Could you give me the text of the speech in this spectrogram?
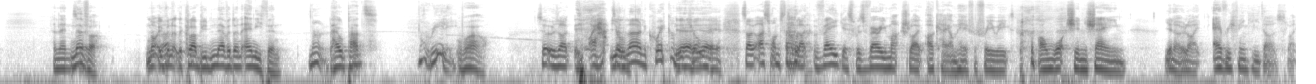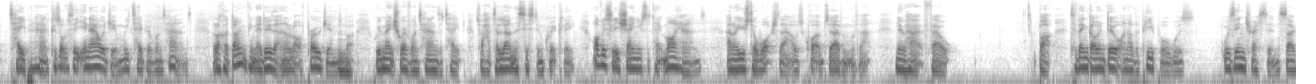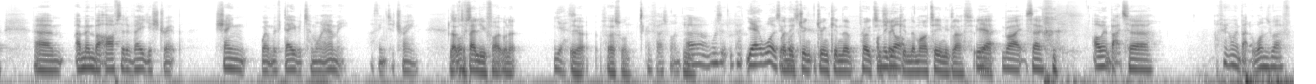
and then to- never. Not No, even at the club. You'd never done anything. No, Held pads. not really. Wow. So it was like I had to learn quick on Yeah, the job yeah. here. So that's what I'm saying. Like Vegas was very much like, okay, I'm here for three weeks. I'm watching Shane, you know, like everything he does, like tape and hands. Because obviously in our gym we tape everyone's hands. Like I don't think they do that in a lot of pro gyms, Mm. but we make sure everyone's hands are taped. So I had to learn the system quickly. Obviously Shane used to tape my hands, and I used to watch that. I was quite observant with that. Knew how it felt. But to then go and do it on other people was was interesting. So um, I remember after the Vegas trip, Shane went with David to Miami, I think, to train. That So was the obviously- Bellew fight, wasn't it? Yes, Yeah, first one. the first one. Mm. Uh, was it? The, yeah, it was. It when was. they drink drinking the protein On the shake yacht. in the martini glass. Yeah, right. So I went back to, I think I went back to Wandsworth,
